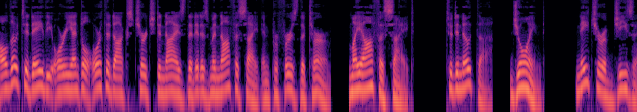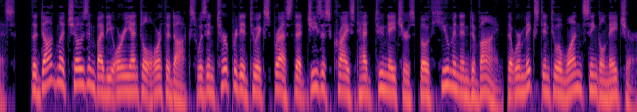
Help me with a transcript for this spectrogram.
Although today the Oriental Orthodox Church denies that it is Monophysite and prefers the term Miaphysite to denote the joined nature of Jesus. The dogma chosen by the Oriental Orthodox was interpreted to express that Jesus Christ had two natures both human and divine that were mixed into a one single nature.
